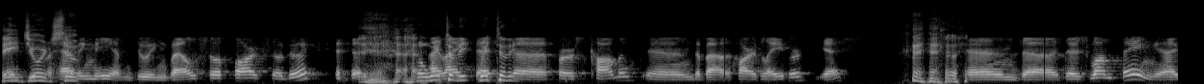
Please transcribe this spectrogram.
Hey, Thank George. you for So, having me. I'm doing well so far, so good. Well, I wait till like the wait that till the uh, first comment and about hard labor. Yes. and uh, there's one thing I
